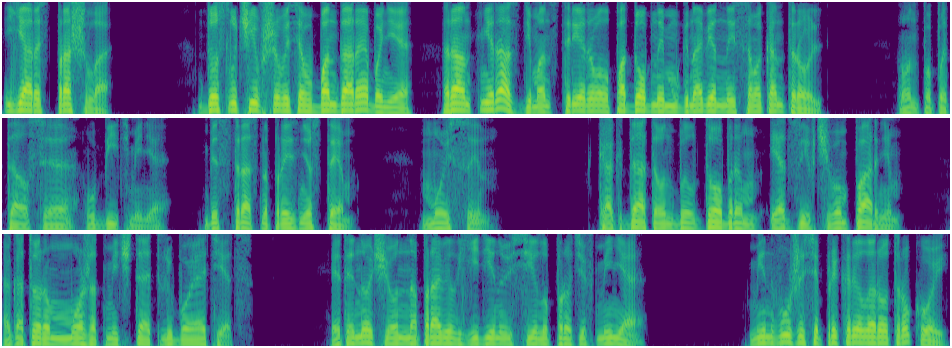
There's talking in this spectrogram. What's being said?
ярость прошла. До случившегося в Бандаребане Ранд не раз демонстрировал подобный мгновенный самоконтроль. «Он попытался убить меня», — бесстрастно произнес Тем. «Мой сын. Когда-то он был добрым и отзывчивым парнем, о котором может мечтать любой отец. Этой ночью он направил единую силу против меня». Мин в ужасе прикрыла рот рукой.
